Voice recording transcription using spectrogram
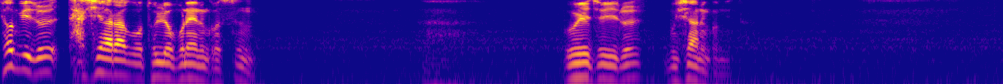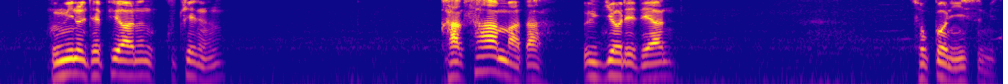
협의를 다시 하라고 돌려보내는 것은 의회주의를 무시하는 겁니다. 국민을 대표하는 국회는 각 사안마다 의결에 대한 조건이 있습니다.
